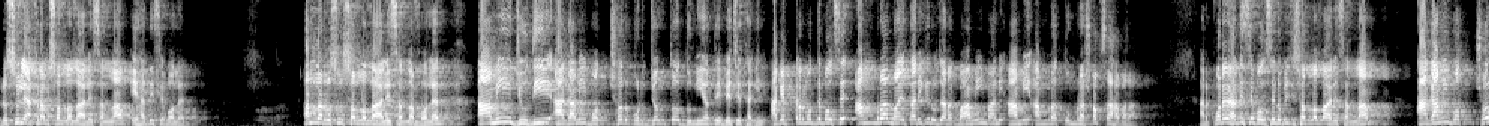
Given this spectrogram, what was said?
রসুল আকরাম সাল্লাহ আলি সাল্লাম এই হাদিসে বলেন, আল্লাহ রসুল সাল্লাহ আলি সাল্লাম বলেন আমি যদি আগামী বছর পর্যন্ত দুনিয়াতে বেঁচে থাকি, আগেরটার মধ্যে বলছে, আমরা নয় তারিখে রোজা রাখব। আমি মানি, আমি, আমরা, তোমরা সব সাহাবারা। আর পরের হাদিসে বলছে নবীজি সাল্লাহ আলি সাল্লাম, আগামী বছর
